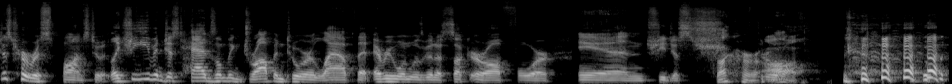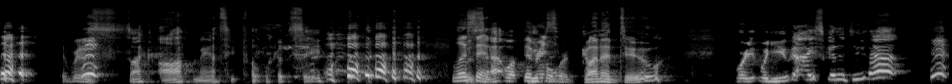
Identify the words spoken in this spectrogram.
just her response to it. Like she even just had something drop into her lap that everyone was gonna suck her off for, and she just Suck her threw off. We're gonna suck off Nancy Pelosi. Listen, Was that what people res- were gonna do? Were, were you guys gonna do that?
